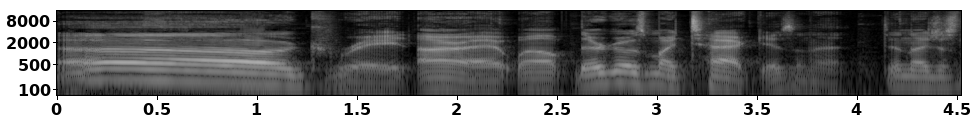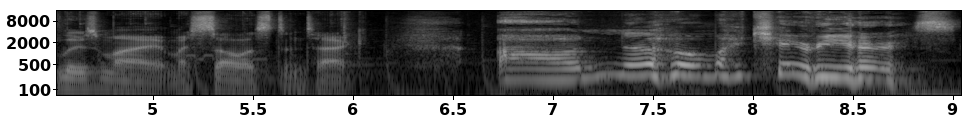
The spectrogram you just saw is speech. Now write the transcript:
Oh, great. Alright, well, there goes my tech, isn't it? Didn't I just lose my, my Sullust in tech? Oh no, my carriers.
